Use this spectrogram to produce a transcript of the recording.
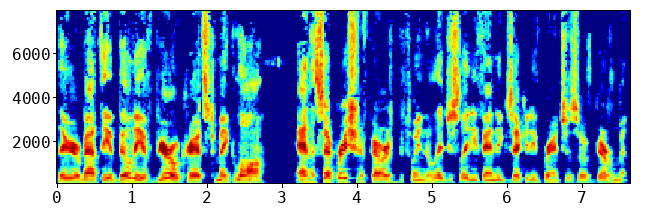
They are about the ability of bureaucrats to make law and the separation of powers between the legislative and executive branches of government.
